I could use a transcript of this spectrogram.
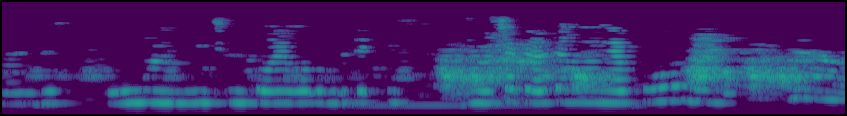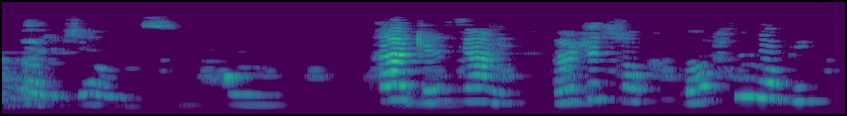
Ben de o oyunun için koyalım bir tek biz video çekerken onu yapalım mı? Öyle bir şey olmaz. Herkes yani herkes so baksın yapayım.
